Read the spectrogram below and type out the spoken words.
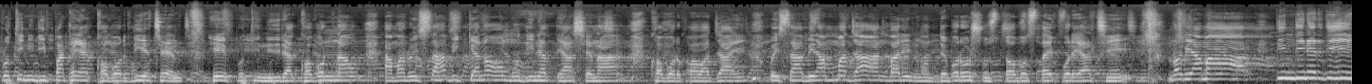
প্রতিনিধি পাঠাইয়া খবর দিয়েছেন। হে প্রতিনিধিরা, খবর নাও, আমার ওই সাহাবী কেন মদিনাতে আসে না? খবর পাওয়া যায়, ওই সাহাবীর আম্মা জান বাড়ির মধ্যে বড় সুস্থ অবস্থায় পড়ে আছে। নবী আমার তিন দিনের দিন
